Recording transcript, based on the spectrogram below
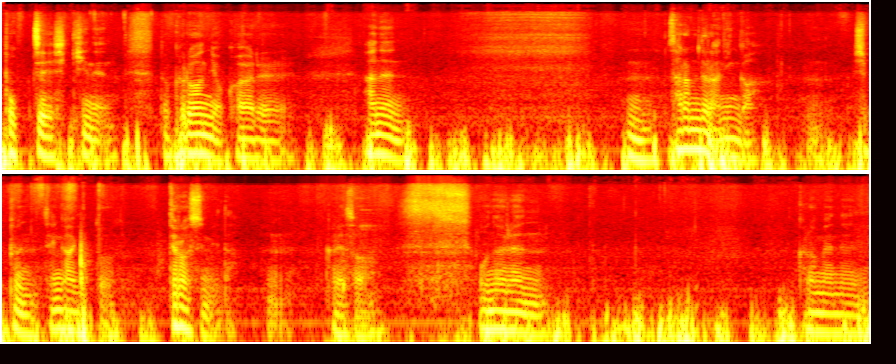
복제시키는 또 그런 역할을 하는 음, 사람들 아닌가 음, 싶은 생각이 또 들었습니다. 음, 그래서 오늘은 그러면은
